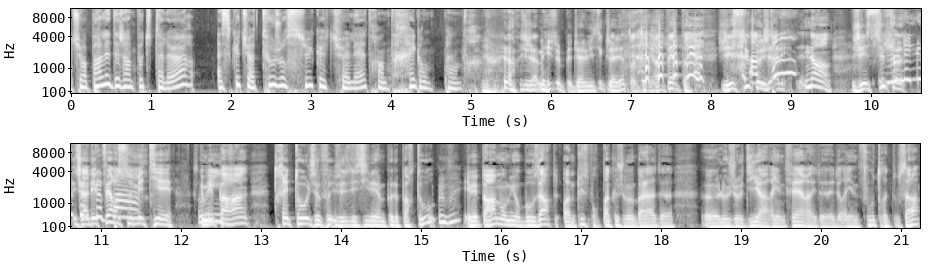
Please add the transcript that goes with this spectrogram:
Tu en parlais déjà un peu tout à l'heure. Est-ce que tu as toujours su que tu allais être un très grand peintre Non, jamais je j'avais su que j'allais être thérapeute. J'ai su que Ah j'allais. Non, j'ai su Je que j'allais faire ce métier. Parce que Oui. mes parents, très tôt, je, je dessinais un peu de partout. Mhm. Et mes parents m'ont mis aux Beaux-Arts, en plus pour pas que je me balade euh, le jeudi à rien faire et de, de rien foutre et tout ça.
